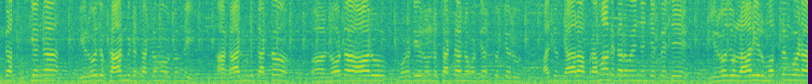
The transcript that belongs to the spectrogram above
ఇంకా ముఖ్యంగా ఈరోజు కార్మిక చట్టం ఒకటి ఉంది. ఆ కార్మిక చట్టం నూట ఆరు ఒకటి రెండు చట్టాన్ని ఒకటి తీసుకొచ్చారు అది చాలా ప్రమాదకరమైందని చెప్పేసి ఈరోజు లారీలు మొత్తం కూడా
